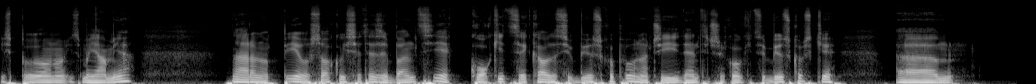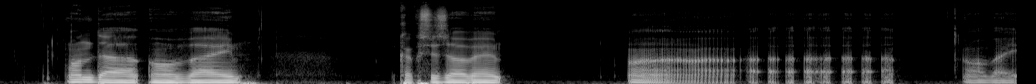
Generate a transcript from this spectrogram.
ispo, ono, iz Majamija, Naravno, pivo, sokovi, sve te zebancije, kokice kao da si u bioskopu, znači identične kokice bioskopske. Um, onda, ovaj, kako se zove, ovaj,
